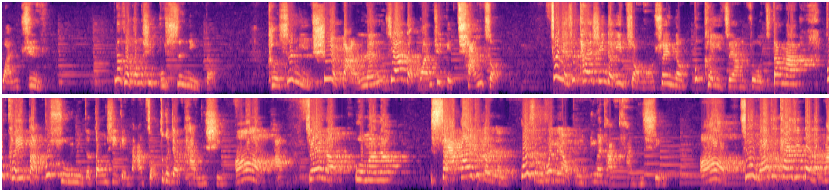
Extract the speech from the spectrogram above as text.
玩具，那个东西不是你的，可是你却把人家的玩具给抢走。这也是贪心的一种哦，所以呢，不可以这样做，知道吗？不可以把不属于你的东西给拿走，这个叫贪心哦。好，所以呢，我们呢，傻瓜这个人为什么会没有朋友？因为他贪心哦。所以我们要做贪心的人吗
